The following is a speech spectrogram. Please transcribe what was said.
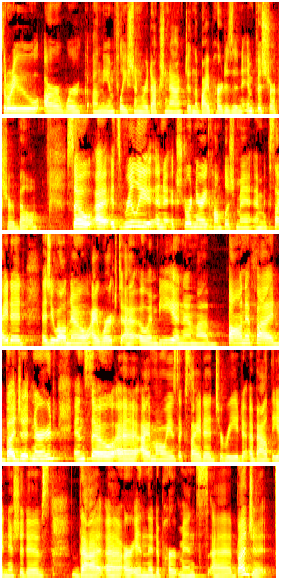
through our work on the Inflation Reduction Act and the bipartisan infrastructure bill. So uh, it's really an extraordinary accomplishment. I'm excited. As you all know, I worked at OMB and I'm a bona fide budget nerd. And so uh, I'm always excited to read about the initiatives that uh, are in the department's uh, budget.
